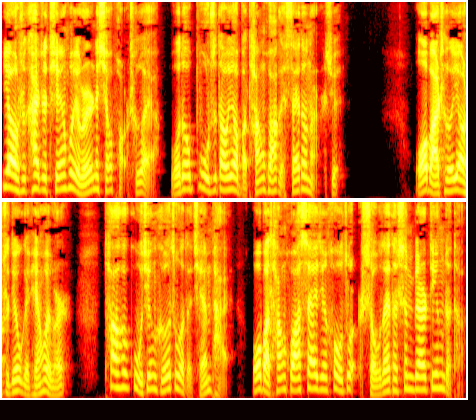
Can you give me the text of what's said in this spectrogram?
要是开着田慧文那小跑车呀，我都不知道要把唐华给塞到哪儿去。我把车钥匙丢给田慧文，他和顾清河坐在前排，我把唐华塞进后座，守在他身边盯着他。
